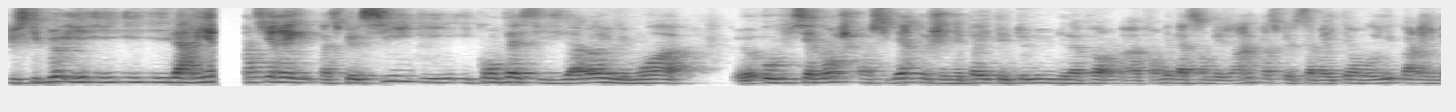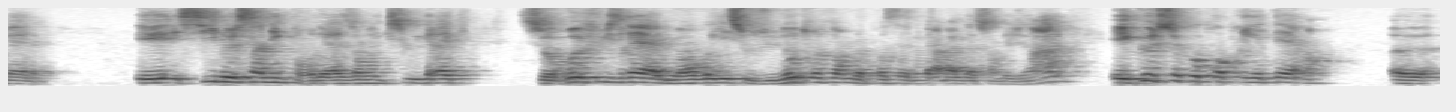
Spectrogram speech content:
puisqu'il peut, il n'a rien à tirer, parce que si il, conteste, il dit ah oui, mais moi officiellement, je considère que je n'ai pas été tenu de informer de l'Assemblée générale parce que ça m'a été envoyé par email. Et si le syndic, pour des raisons X ou Y, se refuserait à lui envoyer sous une autre forme le procès verbal d'Assemblée générale et que ce copropriétaire euh,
